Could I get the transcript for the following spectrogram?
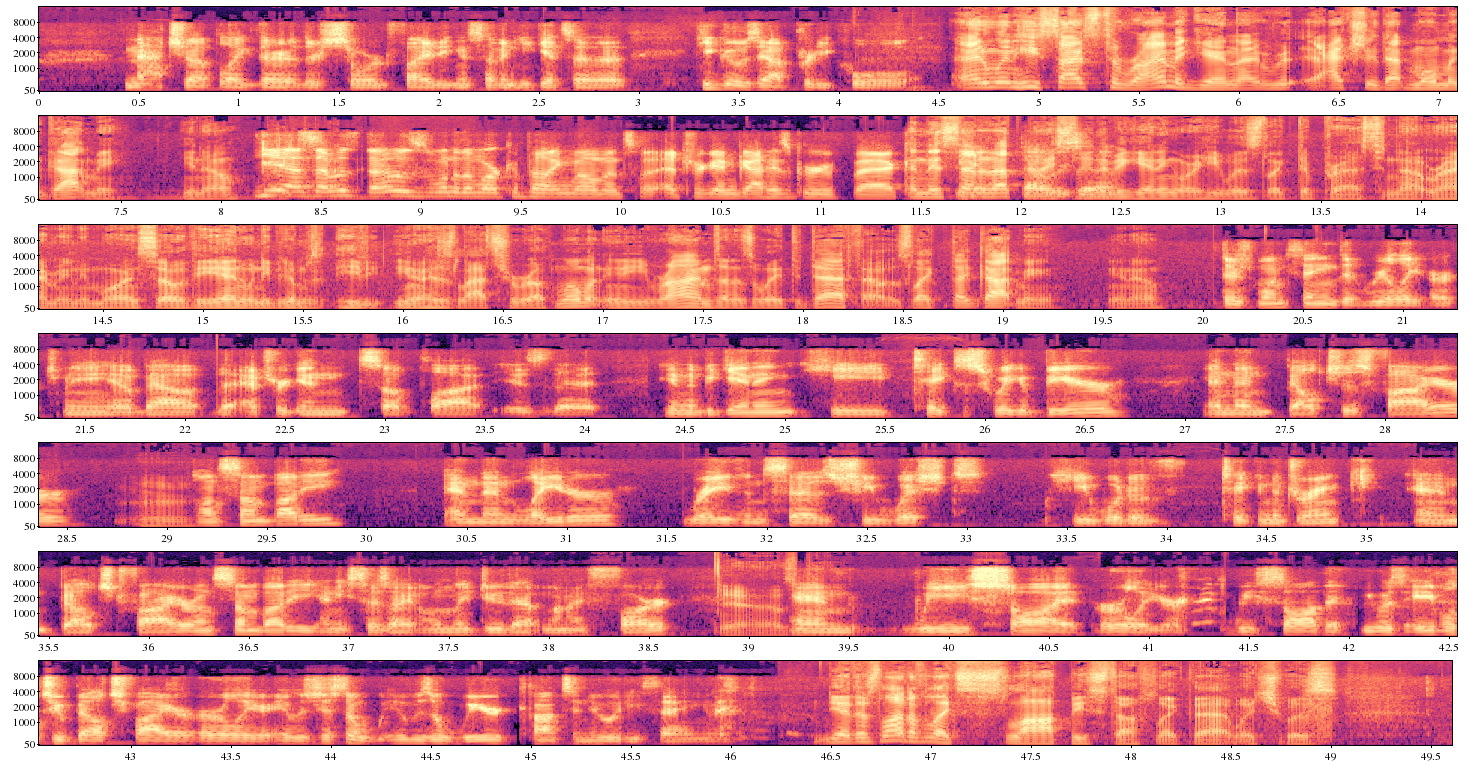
matchup. Like they're they're sword fighting and stuff, and he gets a he goes out pretty cool. And when he starts to rhyme again, I re- actually that moment got me. You know. Yeah, that was that was one of the more compelling moments when Etrigan got his groove back. And they set Yeah, it up that was, nicely in the beginning where he was like depressed and not rhyming anymore. And so at the end, when he becomes, he, you know, his last heroic moment and he rhymes on his way to death, I was like, that got me, you know? There's one thing that really irked me about the Etrigan subplot is that in the beginning he takes a swig of beer and then belches fire mm-hmm. on somebody, and then later Raven says she wished he would have taken a drink and belched fire on somebody, and he says I only do that when I fart. Yeah. That was and we saw it earlier. We saw that he was able to belch fire earlier. It was just a it was a weird continuity thing. yeah, there's a lot of like sloppy stuff like that, which was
